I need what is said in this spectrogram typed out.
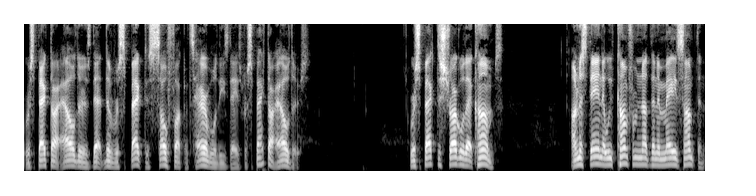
Respect our elders. That the respect is so fucking terrible these days. Respect our elders. Respect the struggle that comes. Understand that we've come from nothing and made something.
